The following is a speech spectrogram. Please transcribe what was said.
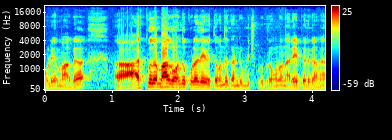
மூலியமாக அற்புதமாக வந்து குலதெய்வத்தை வந்து கண்டுபிடிச்சி கொடுக்குறவங்களும் நிறைய பேர் இருக்காங்க.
